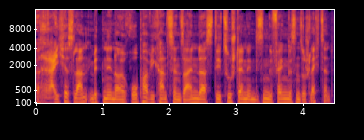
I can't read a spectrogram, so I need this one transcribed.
reiches Land mitten in Europa. Wie kann es denn sein, dass die Zustände in diesen Gefängnissen so schlecht sind?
